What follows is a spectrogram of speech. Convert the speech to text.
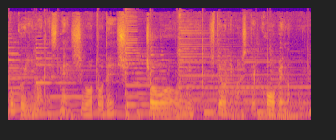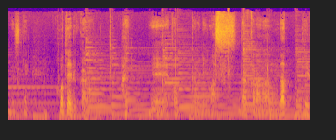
僕今ですね仕事で出張に来ておりまして神戸の方にですね。ホテルから、はいえー、撮っております。だからなんだっていう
